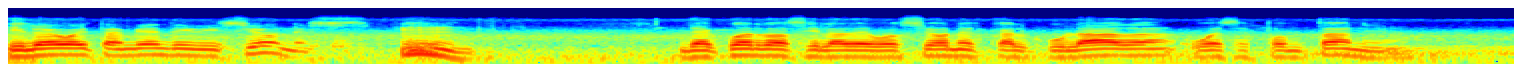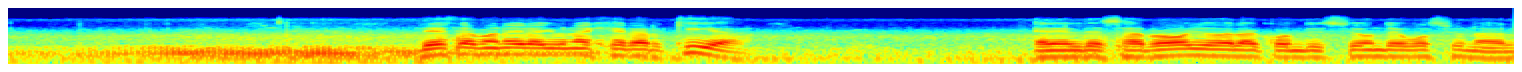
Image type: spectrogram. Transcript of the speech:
Y luego hay también divisiones, de acuerdo a si la devoción es calculada o es espontánea. De esta manera hay una jerarquía en el desarrollo de la condición devocional.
